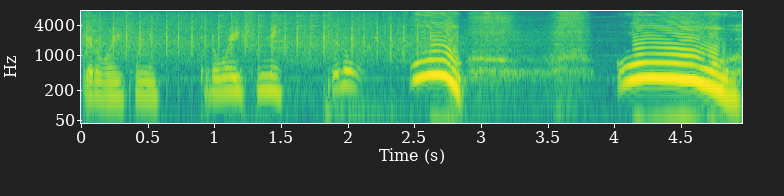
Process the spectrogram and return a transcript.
Get away from me. Get away from me. Get away from me. Get away. Ooh! Ooh!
